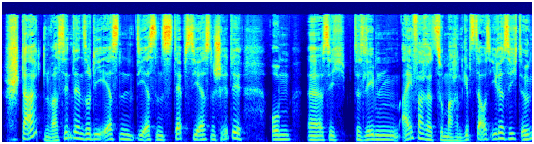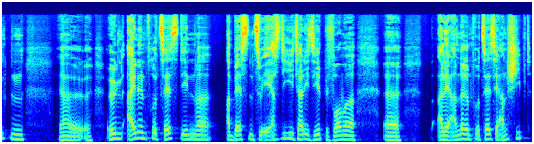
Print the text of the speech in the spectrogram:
starten? Was sind denn so die ersten, die ersten Steps, die ersten Schritte, um äh, sich das Leben einfacher zu machen? Gibt es da aus Ihrer Sicht irgendeinen, ja, irgendeinen Prozess, den man am besten zuerst digitalisiert, bevor man äh, alle anderen Prozesse anschiebt?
